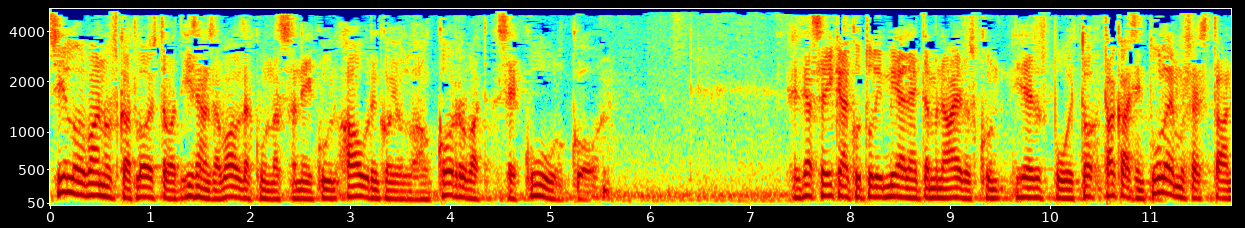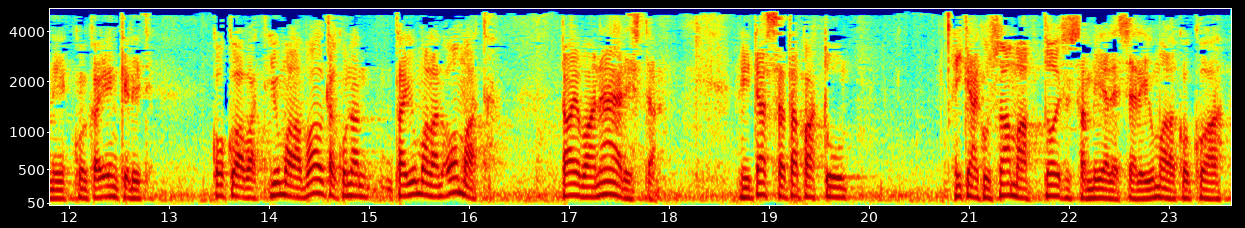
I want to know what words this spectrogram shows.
Silloin vanhuskat loistavat isänsä valtakunnassa niin kuin aurinko, jolla on korvat, se kuulkoon. Eli tässä ikään kuin tuli mieleen tämmöinen ajatus, kun Jeesus puhui to- takaisin tulemusestaan, niin kuinka enkelit kokoavat Jumalan valtakunnan tai Jumalan omat taivaan ääristä. Niin tässä tapahtuu ikään kuin sama toisessa mielessä, eli Jumala kokoaa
